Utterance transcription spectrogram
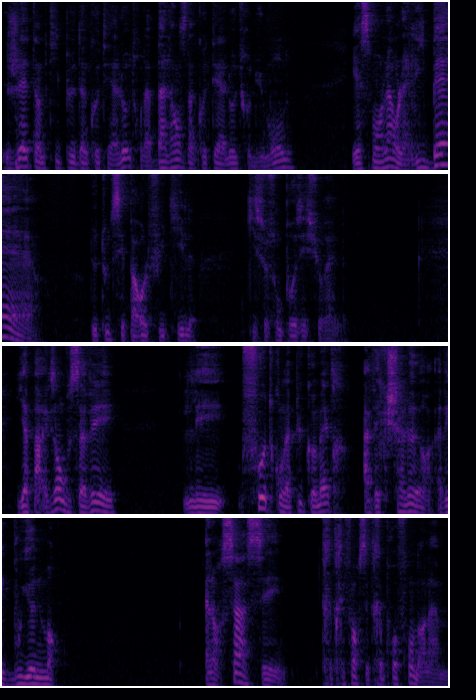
jette un petit peu d'un côté à l'autre, on la balance d'un côté à l'autre du monde. Et à ce moment-là, on la libère de toutes ces paroles futiles qui se sont posées sur elle. Il y a par exemple, vous savez, les fautes qu'on a pu commettre avec chaleur, avec bouillonnement. Alors ça, c'est très très fort, c'est très profond dans l'âme.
